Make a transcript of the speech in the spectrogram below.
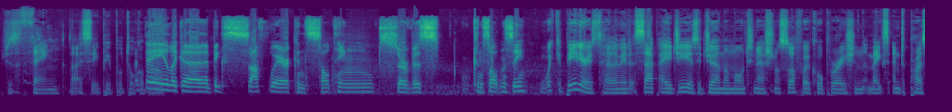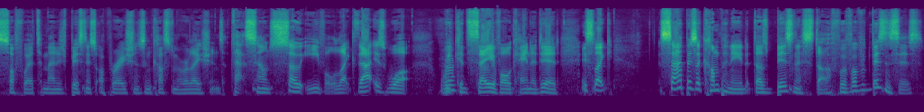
which is a thing that I see people talk about. They like a big software consulting service consultancy. Wikipedia is telling me that SAP AG is a German multinational software corporation that makes enterprise software to manage business operations and customer relations. That sounds so evil. Like that is what we could say Volcano did. It's like SAP is a company that does business stuff with other businesses.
